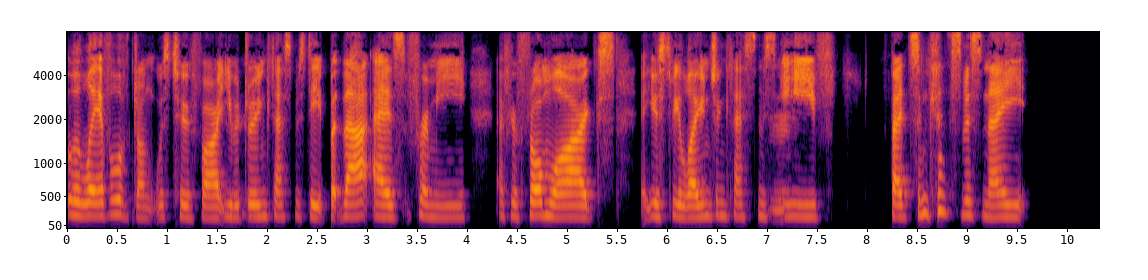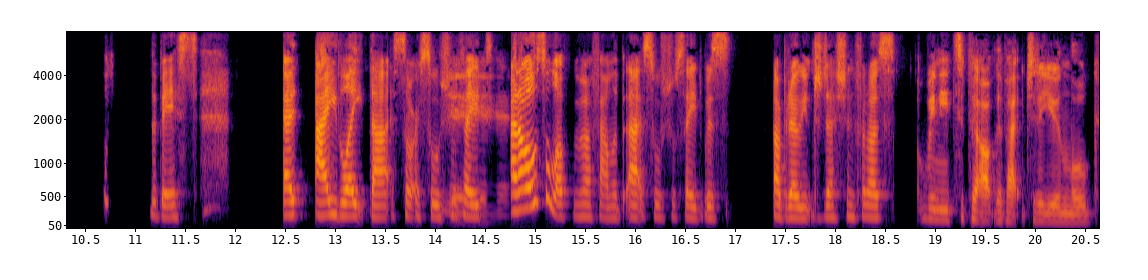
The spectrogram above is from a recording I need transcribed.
the level of drunk was too far. You were Mhm. ruin Christmas Day, but that is for me. If you're from Largs, it used to be lounge lounging Christmas Mm. Eve, fids and Christmas night. The best. I I like that sort of social side, Yeah. and I also love my family. But that social side was a brilliant tradition for us. We need to put up the picture of you and Log.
